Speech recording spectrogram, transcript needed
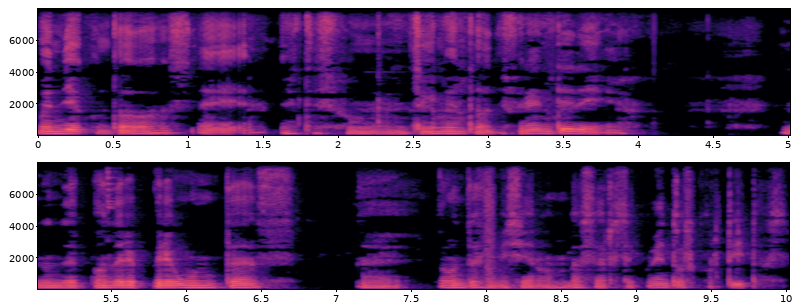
Buen día con todos. Eh, este es un segmento diferente de donde pondré preguntas, eh, preguntas que me hicieron. Va a ser segmentos cortitos.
